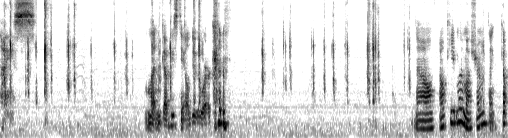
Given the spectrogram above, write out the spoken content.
Nice. Letting Guppy's tail do the work. now, I'll keep my mushroom, thank you.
